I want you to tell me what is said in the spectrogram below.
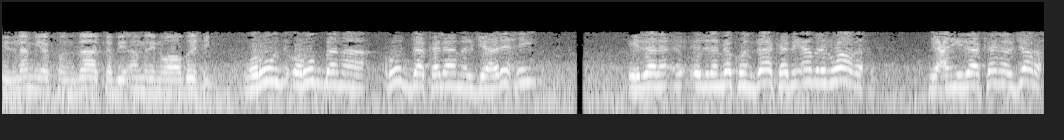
إذ لم يكن ذاك بأمر واضح. وربما رد كلام الجارح إذا إذ لم يكن ذاك بأمر واضح. يعني إذا كان الجرح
